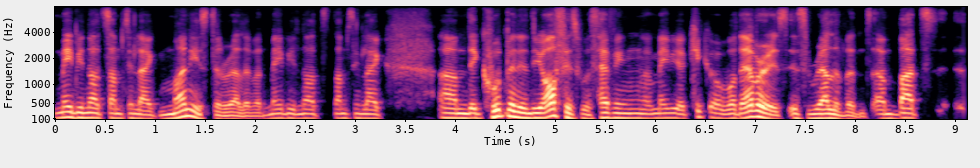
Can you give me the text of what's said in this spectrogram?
maybe not something like money is still relevant maybe not something like um, the equipment in the office with having uh, maybe a kicker or whatever is is relevant um, but uh,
